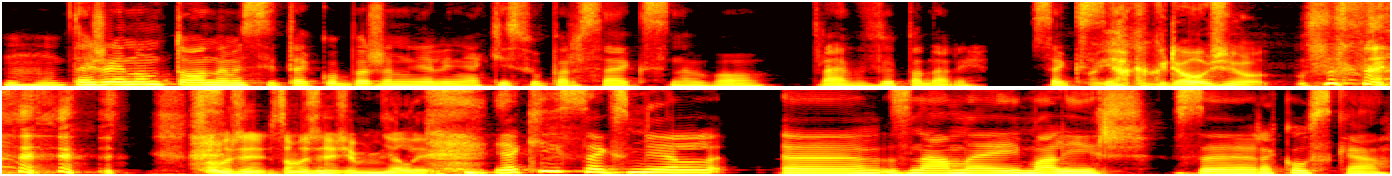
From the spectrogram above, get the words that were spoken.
Mhm. Takže jenom to nemyslíte, Kuba, že měli nějaký super sex, nebo právě vypadali No, sexy. jak kdo, že jo? samozřejmě, samozřejmě, že měli. Jaký sex měl uh, známý malíř z Rakouska?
